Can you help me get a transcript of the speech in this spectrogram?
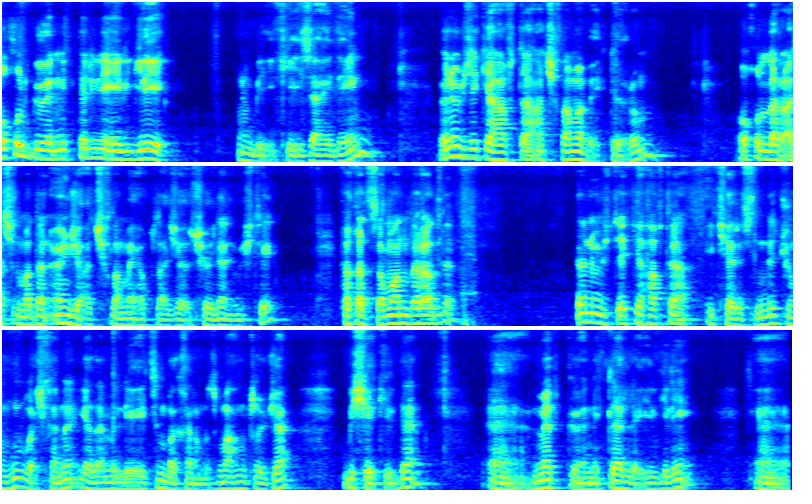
Okul güvenlikleriyle ilgili bir iki izah edeyim. Önümüzdeki hafta açıklama bekliyorum. Okullar açılmadan önce açıklama yapılacağı söylenmişti. Fakat zaman daraldı. Önümüzdeki hafta içerisinde Cumhurbaşkanı ya da Milli Eğitim Bakanımız Mahmut Hoca bir şekilde e, MEP güvenliklerle ilgili e,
